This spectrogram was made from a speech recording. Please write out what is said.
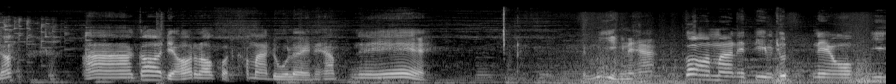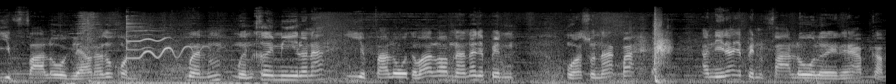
เนาะอ่าก็เดี๋ยวเรากดเข้ามาดูเลยนะครับนี่เป็นผู้หญิงนะฮะก็มาในทีมชุดแนวอียิปต์ฟาโรอีกแล้วนะทุกคนเหมือนเหมือนเคยมีแล้วนะอียิปต์ฟาโรแต่ว่ารอบนั้นน่าจะเป็นหัวสุนัขปะอันนี้น่าจะเป็นฟาโรเลยนะครับกับ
